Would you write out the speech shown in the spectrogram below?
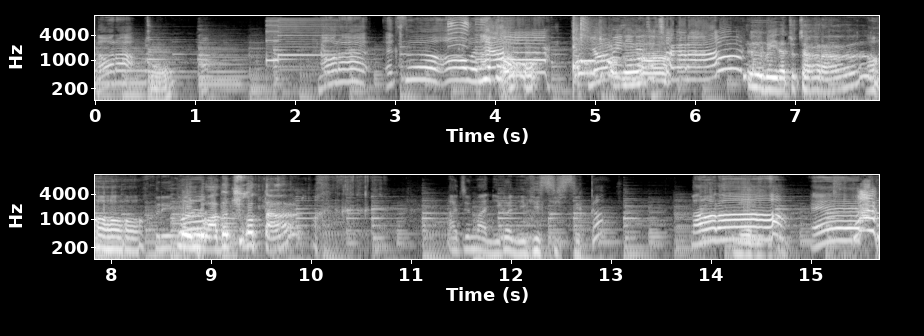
나와라. 어? 나와라 X 어왜 야! 나와 여민이네 쫓아가라. 메이나 쫓아가라. 어너 일로 그리고 와너 죽었다. 하지만 이걸 이길 수 있을까? 나와라! F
